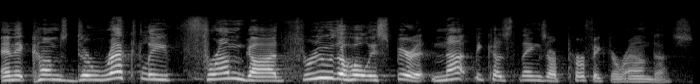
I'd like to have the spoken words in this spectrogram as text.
And it comes directly from God through the Holy Spirit, not because things are perfect around us.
